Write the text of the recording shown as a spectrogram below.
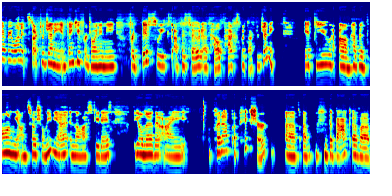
everyone, it's Dr. Jeni, and thank you for joining me for this week's episode of Health Hacks with Dr. Jeni. If you um, have been following me on social media in the last few days, you'll know that I put up a picture of, of the back of a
